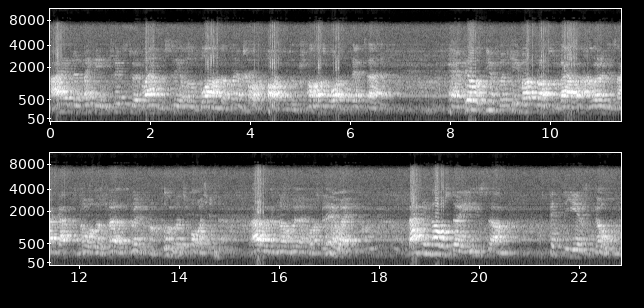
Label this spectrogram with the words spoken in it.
I had been making trips to Atlanta to see a little blonde up there. I'm sort of partial to the blondes, wasn't that time. And Hilda Buford came up from Savannah. I learned as I got to know a little better, it's really from Pooler, Georgia. I wouldn't have known where that was. But anyway, back in those days, um, 50 years ago,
